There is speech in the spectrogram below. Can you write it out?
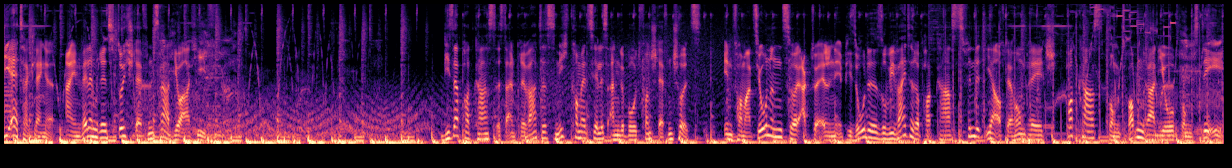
Die Ätherklänge. Ein Wellenritt durch Steffens Radioarchiv. Dieser Podcast ist ein privates, nicht kommerzielles Angebot von Steffen Schulz. Informationen zur aktuellen Episode sowie weitere Podcasts findet ihr auf der Homepage podcast.robbenradio.de.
